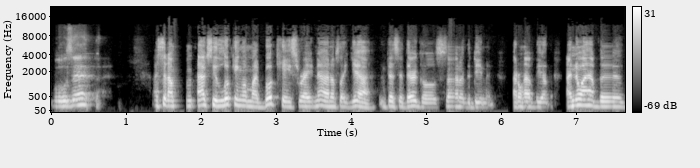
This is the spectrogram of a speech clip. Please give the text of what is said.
What was that? I said I'm actually looking on my bookcase right now, and I was like, "Yeah." They said, "There goes Son of the Demon." I don't have the other. I know I have the.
